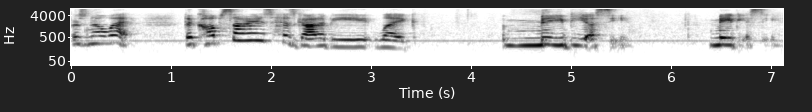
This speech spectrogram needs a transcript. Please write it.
There's no way. The cup size has got to be like maybe a C. Maybe a C.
